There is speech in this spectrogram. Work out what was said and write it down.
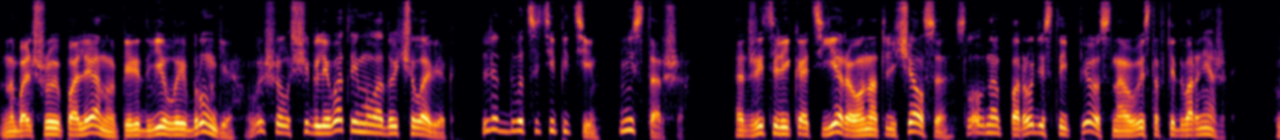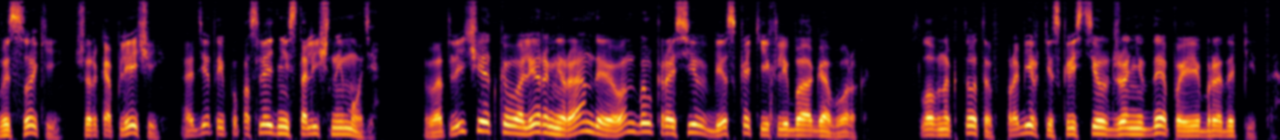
На большую поляну перед виллой Брунге вышел щеголеватый молодой человек, лет двадцати пяти, не старше. От жителей Катьера он отличался, словно породистый пес на выставке дворняжек. Высокий, широкоплечий, одетый по последней столичной моде. В отличие от кавалера Миранды, он был красив без каких-либо оговорок. Словно кто-то в пробирке скрестил Джонни Деппа и Брэда Питта.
